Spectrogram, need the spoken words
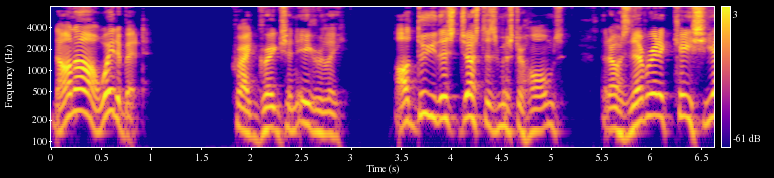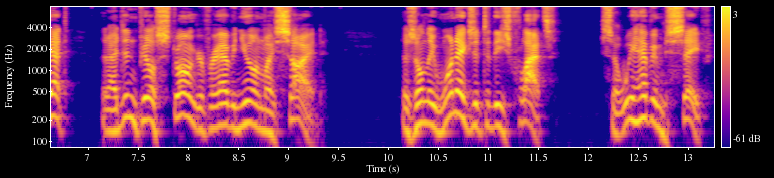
No, no, wait a bit, cried Gregson eagerly. I'll do you this justice, Mr. Holmes, that I was never in a case yet that I didn't feel stronger for having you on my side. There's only one exit to these flats, so we have him safe.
